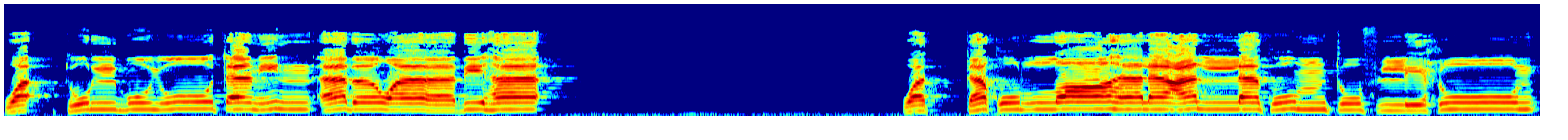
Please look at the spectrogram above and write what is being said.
واتوا البيوت من ابوابها واتقوا الله لعلكم تفلحون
